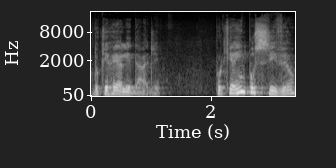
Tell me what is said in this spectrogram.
do que realidade. Porque é impossível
